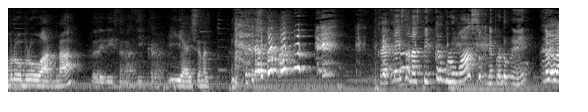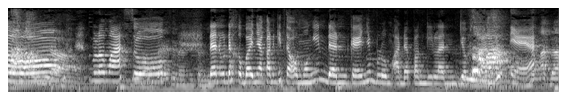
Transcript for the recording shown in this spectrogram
berubah, berubah warna Beli di sana stiker. iya istana kayaknya istana stiker belum masuk nih produk ini belum. Iya. belum masuk. Dan udah kebanyakan kita omongin dan kayaknya belum ada panggilan job selanjutnya ya. Ada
